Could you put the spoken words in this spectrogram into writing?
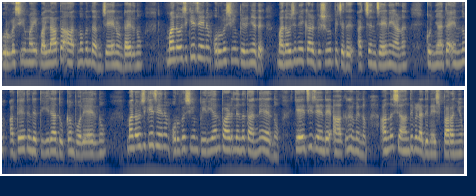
ഉർവശിയുമായി വല്ലാത്ത ആത്മബന്ധം ജയനുണ്ടായിരുന്നു. മനോജ് കെ ജയനും ഉർവശിയും പിരിഞ്ഞത് മനോജിനേക്കാൾ വിഷമിപ്പിച്ചത് അച്ഛൻ ജയനെയാണ്. കുഞ്ഞാറ്റ എന്നും അദ്ദേഹത്തിന്റെ തീരാ ദുഃഖം പോലെയായിരുന്നു. മനോജ് കെ ജയനും ഉർവശിയും പിരിയാൻ പാടില്ലെന്ന് തന്നെയായിരുന്നു കെ ജി ജയന്റെ ആഗ്രഹമെന്നും അന്ന് ശാന്തിവിള ദിനേശ് പറഞ്ഞു.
